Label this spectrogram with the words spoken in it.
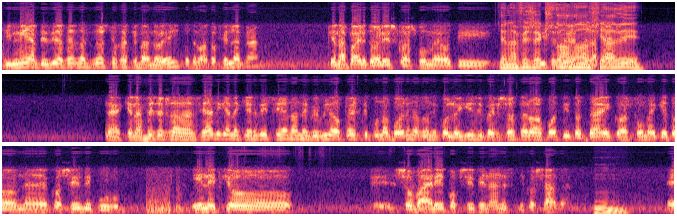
τη μία από τις δύο θέσεις να τη δώσει στο Χατζημανουήλ, τον τερματοφύλακα, και να πάρει το ρίσκο ας πούμε ότι... Και να αφήσει έξω ίσως τον χρειαστεί να παίξει. Αθανασιάδη. Ναι, και να αφήσει έξω τον Αθανασιάδη για να κερδίσει έναν επιπλέον παίχτη που να μπορεί να τον υπολογίζει περισσότερο από ότι τον Τάικο ας πούμε και τον ε, Κωσίδη που είναι οι πιο ε, σοβαροί υποψήφοι να είναι στην 20. Μμ. Ε,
